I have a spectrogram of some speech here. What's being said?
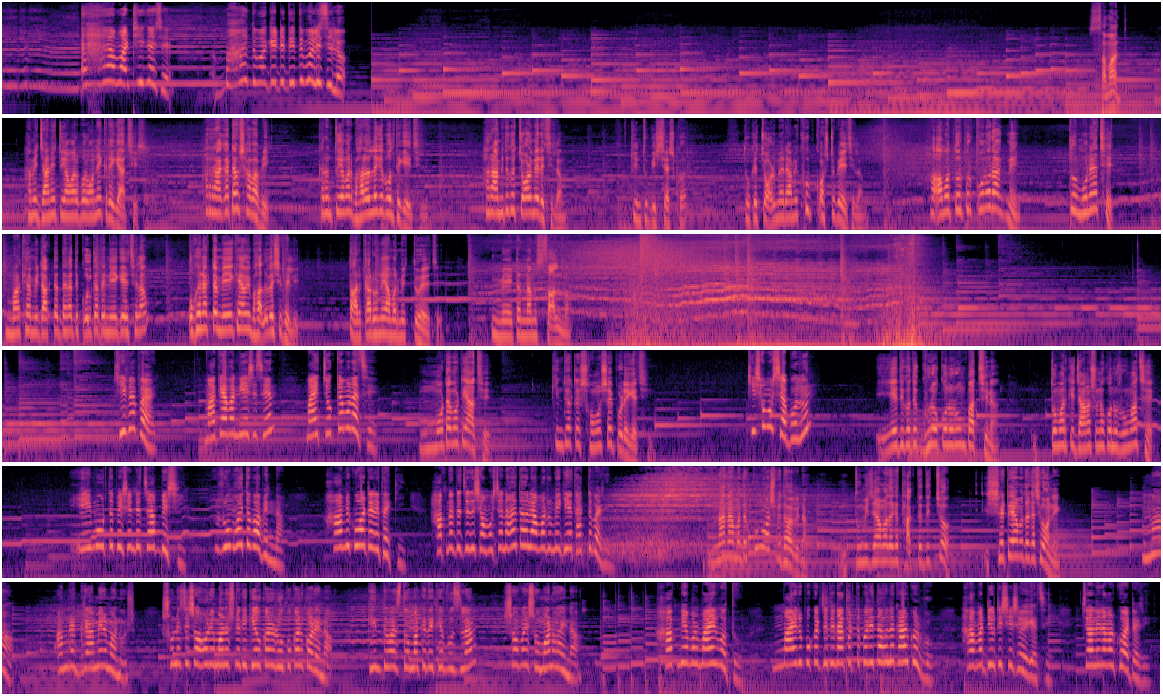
হ্যাঁ আমার ঠিক আছে। ভাই তোমাকে এটা দিতে বলেছিল। সামাদ, আমি জানি তুই আমার উপর অনেক রেগে আছিস। আর রাগাটাও স্বাভাবিক, কারণ তুই আমার ভালো লেগে বলতে গিয়েছিলি। আর আমি তোকে চড় মেরেছিলাম। কিন্তু বিশ্বাস কর, তোকে চড় মেরে আমি খুব কষ্ট পেয়েছিলাম। আমার তোর উপর কোনো রাগ নেই। তোর মনে আছে? মাকে আমি ডাক্তার দেখাতে কলকাতায় নিয়ে গিয়েছিলাম। ওখানে একটা মেয়েকে আমি ভালোবেসে ফেলি। তার কারণে আমার মৃত্যু হয়েছে। মেয়েটার নাম সালমা। কি ব্যাপার? মাকে আবার নিয়ে এসেছেন? মায়ের চোখ কেমন আছে? মোটামুটি আছে কিন্তু একটা সমস্যায় পড়ে গেছি। কি সমস্যা বলুন? এদিক ওদিক ঘুরেও কোনো রুম পাচ্ছি না। তোমার কি জানাশোনা কোনো রুম আছে? এই মুহূর্তে পেশেন্টের চাপ বেশি। রুম হয়তো পাবেন না। আমি কোয়ার্টারে থাকি। আপনাদের যদি সমস্যা না হয় তাহলে আমার রুমে গিয়ে থাকতে পারেন। না না আমাদের কোনো অসুবিধা হবে না। তুমি যে আমাদেরকে থাকতে দিচ্ছ, সেটাই আমাদের কাছে অনেক। মা, আমরা গ্রামের মানুষ। শুনেছি শহরে মানুষ নাকি কেউ কারোর উপকার করে না। কিন্তু আজ তোমাকে দেখে বুঝলাম, সবাই সমান হয় না। আপনি আমার মায়ের মতো। মায়ের উপকার যদি না করতে পারি, তাহলে কার করব? আমার ডিউটি শেষ হয়ে গেছে। চলেন আমার কোয়ার্টারে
